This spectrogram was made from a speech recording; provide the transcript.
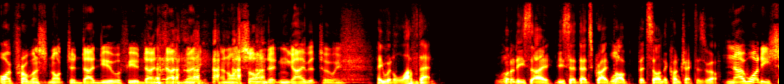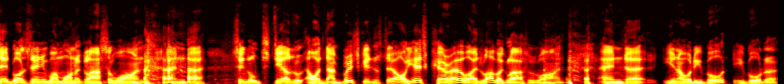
I promise not to dud you if you don't dud me. and I signed it and gave it to him. He would have loved that. what did he say? He said, That's great, Well- Bob, but sign the contract as well. No, what he said was, "Does anyone want a glass of wine?" and uh, Singleton, yeah, oh, no, Bruce Giddens said, "Oh yes, Caro, I'd love a glass of wine." and uh, you know what he bought? He bought a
